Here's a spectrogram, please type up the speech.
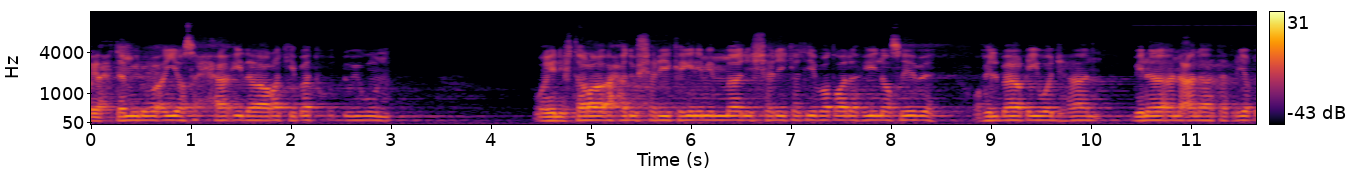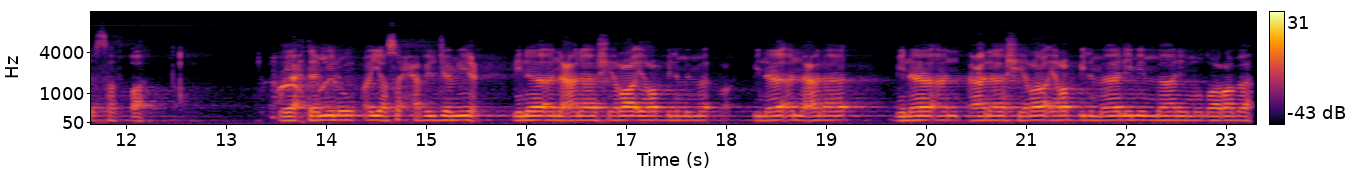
ويحتمل أن يصح إذا ركبته الديون. وإن اشترى أحد الشريكين من مال الشركة بطل في نصيبه وفي الباقي وجهان بناء على تفريق الصفقة. ويحتمل أن يصح في الجميع بناء على شراء رب الم... بناء على بناء على شراء رب المال من مال المضاربة.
